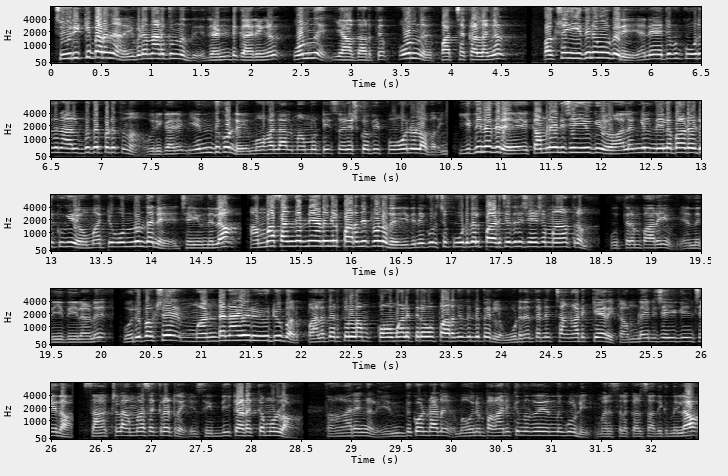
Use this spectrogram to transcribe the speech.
ചുരുക്കി പറഞ്ഞാൽ ഇവിടെ നടക്കുന്നത് രണ്ട് കാര്യങ്ങൾ. ഒന്ന് യാഥാർത്ഥ്യം ഒന്ന് പച്ചക്കള്ളങ്ങൾ പക്ഷേ ഇതിനുമുപരി എന്നെ ഏറ്റവും കൂടുതൽ അത്ഭുതപ്പെടുത്തുന്ന ഒരു കാര്യം എന്തുകൊണ്ട് മോഹൻലാൽ മമ്മൂട്ടി സുരേഷ് ഗോപി പോലുള്ളവർ ഇതിനെതിരെ കംപ്ലൈന്റ് ചെയ്യുകയോ അല്ലെങ്കിൽ നിലപാടെടുക്കുകയോ മറ്റു ഒന്നും തന്നെ ചെയ്യുന്നില്ല? അമ്മ സംഘടനയാണെങ്കിൽ പറഞ്ഞിട്ടുള്ളത് ഇതിനെക്കുറിച്ച് കൂടുതൽ പഠിച്ചതിന് ശേഷം മാത്രം ഉത്തരം പറയും എന്ന രീതിയിലാണ്. ഒരുപക്ഷെ മണ്ടനായ ഒരു യൂട്യൂബർ പലതരത്തിലുള്ള കോമാളിത്തരവ് പറഞ്ഞതിന്റെ പേരിൽ ഉടനെ തന്നെ ചാടിക്കേറി കംപ്ലൈന്റ് ചെയ്യുകയും ചെയ്ത സാക്ഷാൽ അമ്മ സെക്രട്ടറി സിദ്ദീഖ് അടക്കമുള്ള താരങ്ങൾ എന്തുകൊണ്ടാണ് മൗനം പാലിക്കുന്നത് എന്ന് കൂടി മനസ്സിലാക്കാൻ സാധിക്കുന്നില്ല.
